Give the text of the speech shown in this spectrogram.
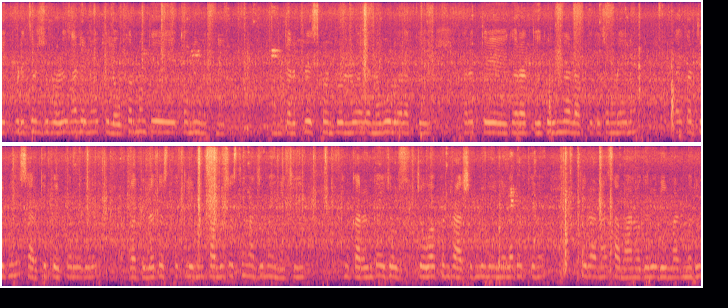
एक वेळेस जर झुरळ झाले ना की लवकर मग ते कमी होत नाही. मग त्याला प्रेस कंट्रोलवाल्यांना बोलवावं लागते. परत ते घरात हे करून घ्यावं लागते. त्याच्यामुळे ना काय करते मी सारखे पेपर वगैरे बदलत असतं. क्लिनिंग चालूच असते माझी महिन्याची. कारण काय जेव जेव्हा आपण राशन मी महिन्याला भरते ना किराणा सामान वगैरे डीमार्टमधून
